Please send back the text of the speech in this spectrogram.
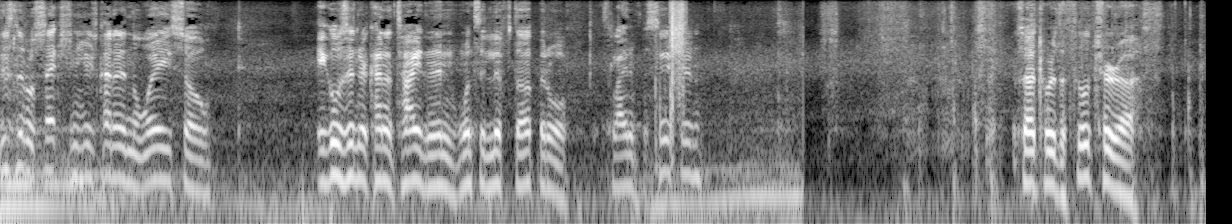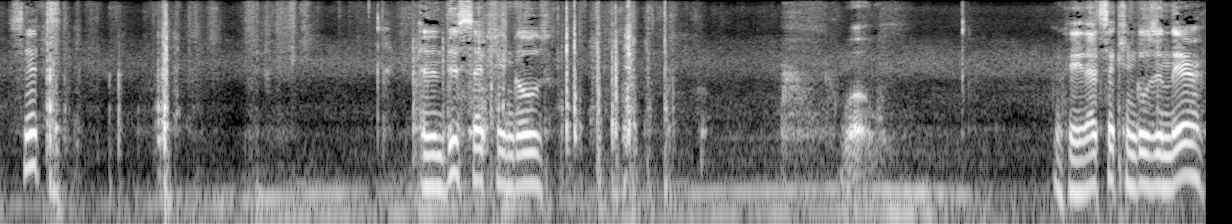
this little section here is kind of in the way so it goes in there kind of tight and then once it lifts up it'll slide in position. So that's where the filter uh, sits. And then this section goes whoa. Okay that section goes in there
